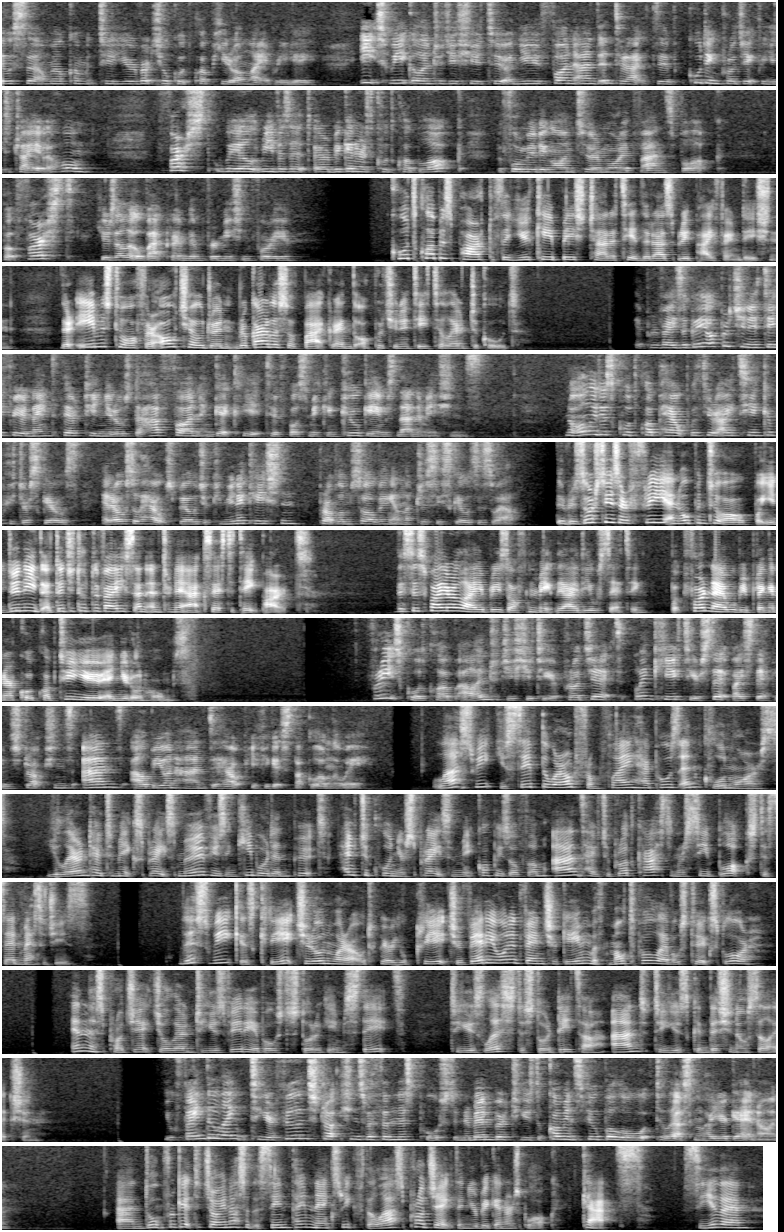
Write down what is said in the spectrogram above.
Ailsa and welcome to your virtual code club here on Library Each week I'll introduce you to a new fun and interactive coding project for you to try out at home. First we'll revisit our beginners code club block before moving on to our more advanced block. But first, here's a little background information for you. Code Club is part of the UK based charity the Raspberry Pi Foundation. Their aim is to offer all children, regardless of background, the opportunity to learn to code. It provides a great opportunity for your 9 to 13 year olds to have fun and get creative whilst making cool games and animations. Not only does Code Club help with your IT and computer skills, it also helps build your communication, problem solving and literacy skills as well. The resources are free and open to all, but you do need a digital device and internet access to take part. This is why our libraries often make the ideal setting, but for now we'll be bringing our Code Club to you in your own homes. For each Code Club, I'll introduce you to your project, link you to your step-by-step -step instructions, and I'll be on hand to help you if you get stuck along the way. Last week, you saved the world from flying hippos in Clone Wars. You learned how to make sprites move using keyboard input, how to clone your sprites and make copies of them, and how to broadcast and receive blocks to send messages. This week is Create Your Own World, where you'll create your very own adventure game with multiple levels to explore. In this project, you'll learn to use variables to store a game's state, to use lists to store data, and to use conditional selection. You'll find a link to your full instructions within this post and remember to use the comments field below to let us know how you're getting on. And don't forget to join us at the same time next week for the last project in your beginner's block, cats. See you then.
